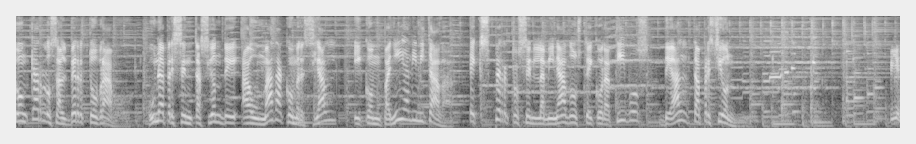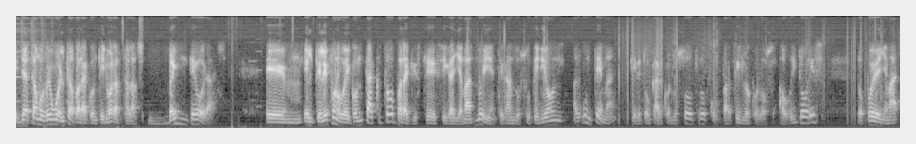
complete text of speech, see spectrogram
con Carlos Alberto Bravo. Una presentación de Ahumada Comercial y Compañía Limitada. Expertos en laminados decorativos de alta presión. Bien, ya estamos de vuelta para continuar hasta las 20 horas. Em, el teléfono de contacto para que usted siga llamando y entregando su opinión, algún tema, quiere tocar con nosotros, compartirlo con los auditores, lo puede llamar.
